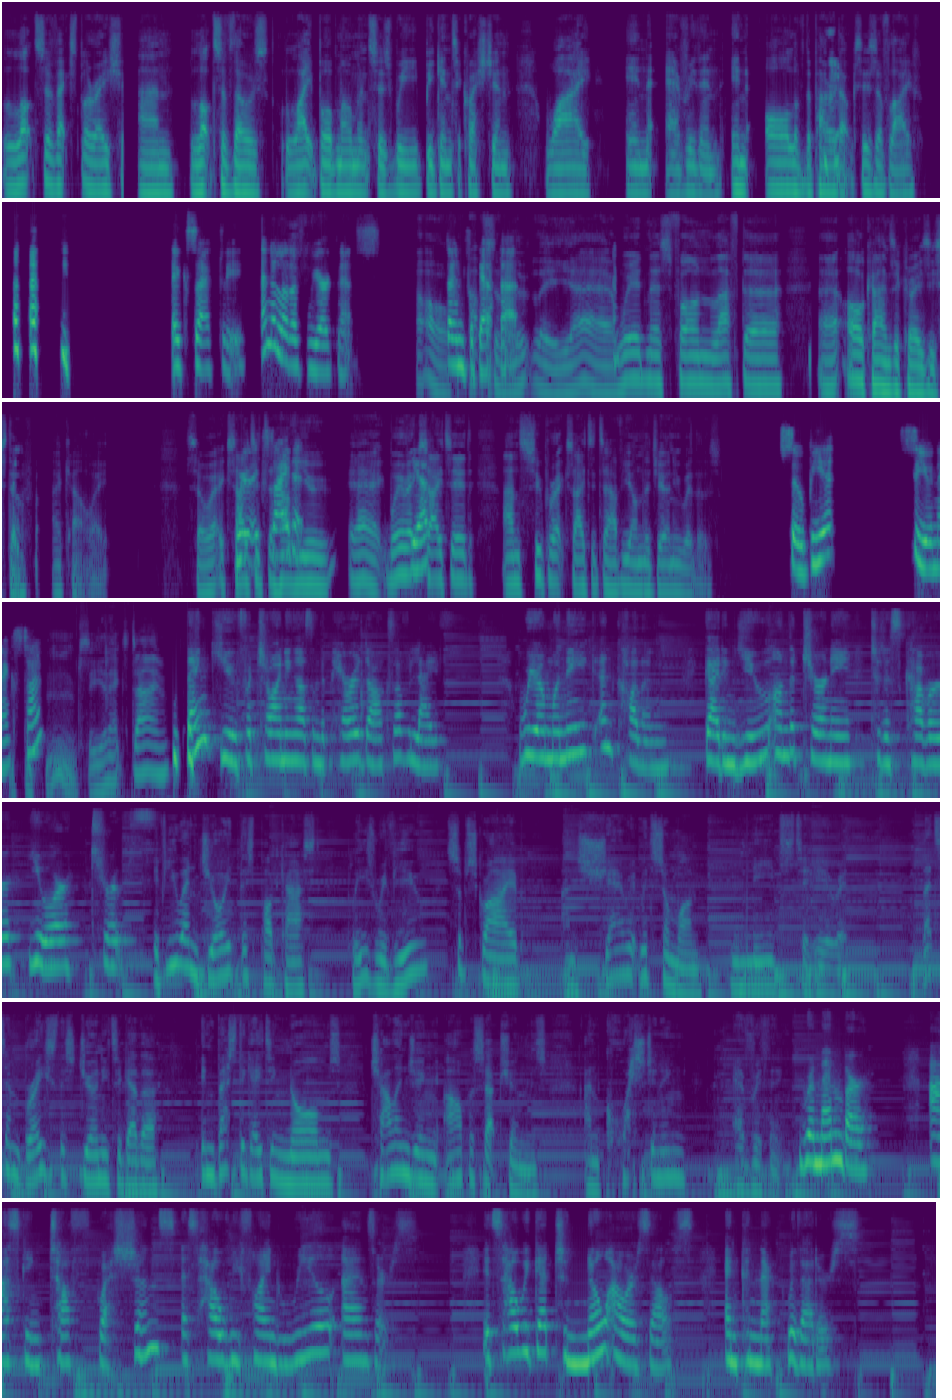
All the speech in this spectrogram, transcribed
lots of exploration, and lots of those light bulb moments as we begin to question why in everything, in all of the paradoxes of life. exactly. And a lot of weirdness. Oh, don't forget absolutely. that. Absolutely. Yeah. Weirdness, fun, laughter, uh, all kinds of crazy stuff. I can't wait. So we're excited, we're excited. to have you. Yeah, we're yep. excited and super excited to have you on the journey with us. So be it. See you next time. Mm, see you next time. Thank you for joining us on the Paradox of Life. We are Monique and Colin, guiding you on the journey to discover your truth. If you enjoyed this podcast, please review, subscribe, and share it with someone who needs to hear it. Let's embrace this journey together, investigating norms challenging our perceptions, and questioning everything. Remember, asking tough questions is how we find real answers. It's how we get to know ourselves and connect with others.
